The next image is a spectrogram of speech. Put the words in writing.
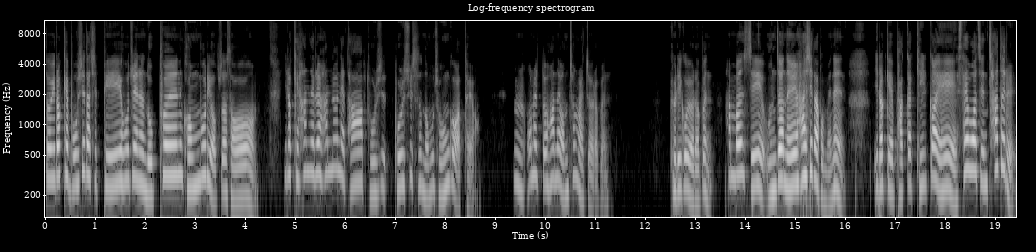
또 이렇게 보시다시피 호주에는 높은 건물이 없어서 이렇게 하늘을 한눈에 다 볼 수 있어서 너무 좋은 것 같아요. 음, 오늘 또 하늘 엄청 맑죠, 여러분? 그리고 여러분, 한 번씩 운전을 하시다 보면은 이렇게 바깥 길가에 세워진 차들을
